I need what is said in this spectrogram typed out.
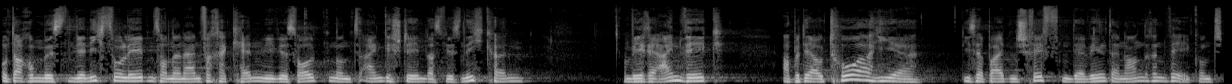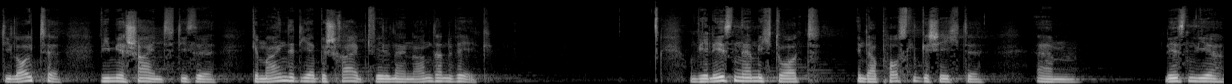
Und darum müssten wir nicht so leben, sondern einfach erkennen, wie wir sollten und eingestehen, dass wir es nicht können wäre ein Weg, aber der Autor hier dieser beiden Schriften, der wählt einen anderen Weg. Und die Leute, wie mir scheint, diese Gemeinde, die er beschreibt, wählen einen anderen Weg. Und wir lesen nämlich dort in der Apostelgeschichte, ähm, lesen wir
